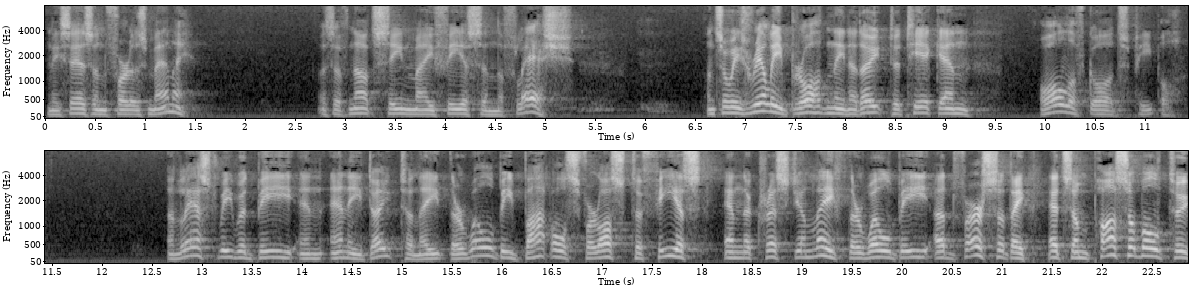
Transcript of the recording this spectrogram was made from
And he says, And for as many as have not seen my face in the flesh. And so he's really broadening it out to take in all of God's people. And lest we would be in any doubt tonight, there will be battles for us to face in the Christian life. There will be adversity. It's impossible to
